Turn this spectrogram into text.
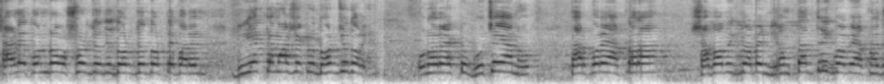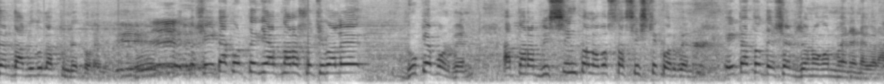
সাড়ে পনেরো বছর যদি ধৈর্য ধরতে পারেন, দুই একটা মাস একটু ধৈর্য ধরেন, ওনারা একটু ঘুচে আনুক, তারপরে আপনারা স্বাভাবিকভাবে, নিয়মতান্ত্রিকভাবে আপনাদের দাবিগুলো তুলে ধরেন। কিন্তু সেইটা করতে গিয়ে আপনারা সচিবালয়ে ঢুকে পড়বেন, আপনারা বিশৃঙ্খল অবস্থা সৃষ্টি করবেন, এটা তো দেশের জনগণ মেনে নেবে না।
